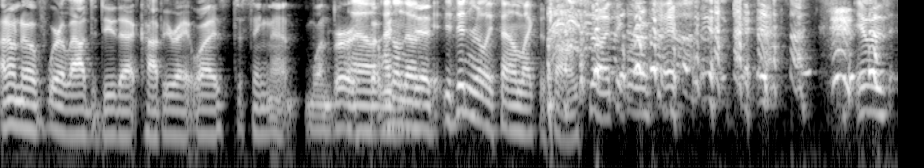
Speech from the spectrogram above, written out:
I don't know if we're allowed to do that copyright wise to sing that one verse, Well, but we I don't know. did. It, it didn't really sound like the song, so I think we're okay. it was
